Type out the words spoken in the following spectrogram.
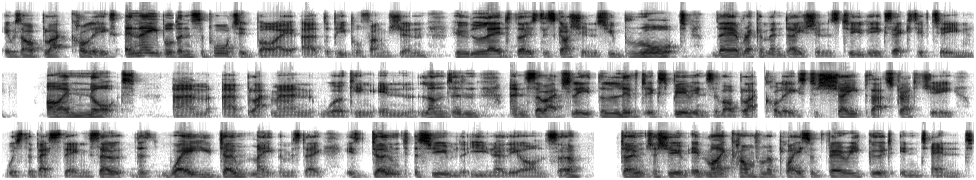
it was our black colleagues, enabled and supported by uh, the people function, who led those discussions, who brought their recommendations to the executive team. I'm not um, a black man working in London. And so, actually, the lived experience of our black colleagues to shape that strategy was the best thing. So, the way you don't make the mistake is don't assume that you know the answer. Don't assume. It might come from a place of very good intent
